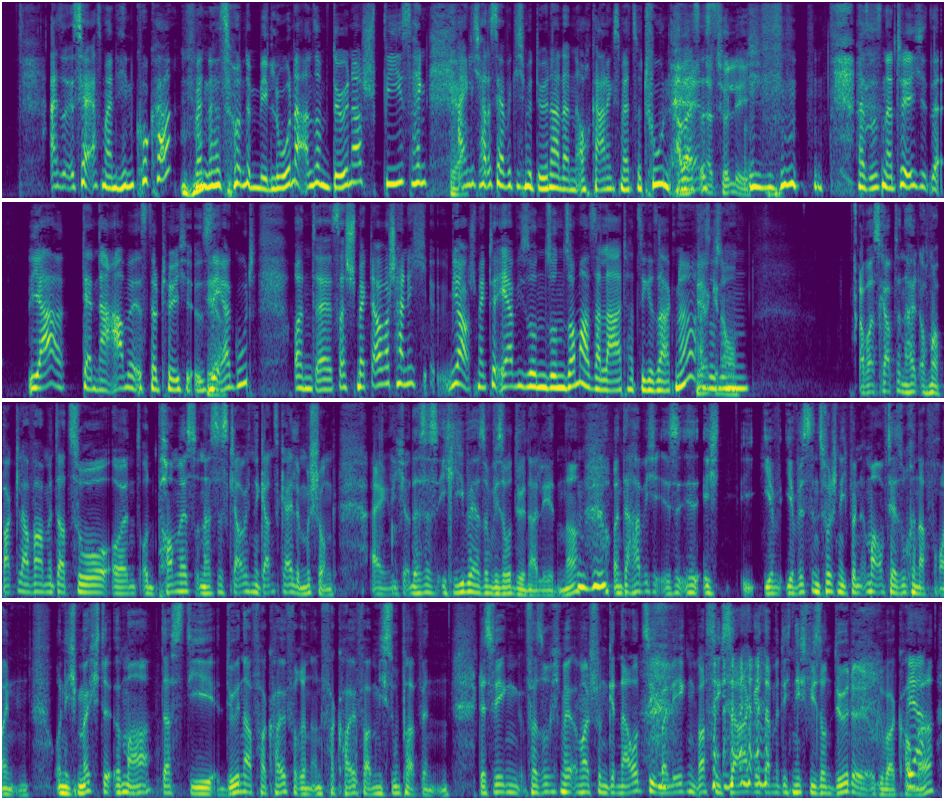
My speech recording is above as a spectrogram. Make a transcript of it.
Also ist ja erstmal ein Hingucker, wenn da so eine Melone an so einem Dönerspieß hängt. Mhm. Ja. Eigentlich hat es ja wirklich mit Döner dann auch gar nichts mehr zu tun. Aber Hä, es ist, natürlich. Also es ist natürlich, ja, der Name ist natürlich sehr Ja. gut. Und äh, es schmeckt aber wahrscheinlich, ja, schmeckte eher wie so ein, so ein Sommersalat, hat sie gesagt, ne? Ja, also genau. so ein, Aber es gab dann halt auch noch Baklava mit dazu und, und Pommes und das ist, glaube ich, eine ganz geile Mischung eigentlich. Und das ist, ich liebe ja sowieso Dönerläden, ne? Mhm. Und da habe ich, ich, ihr, ihr wisst inzwischen, ich bin immer auf der Suche nach Freunden. Und ich möchte immer, dass die Dönerverkäuferinnen und Verkäufer mich super finden. Deswegen versuche ich mir immer schon genau zu überlegen, was ich sage, damit ich nicht wie so ein Dödel rüberkomme. Ja.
